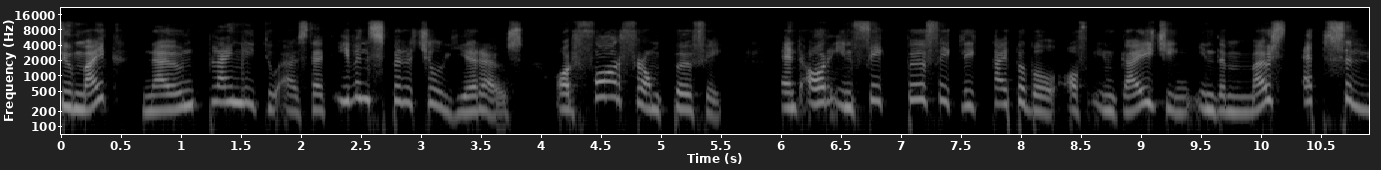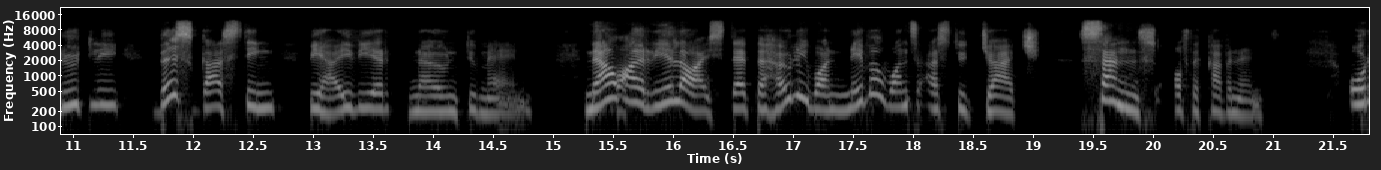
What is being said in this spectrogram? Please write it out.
to make known plainly to us that even spiritual heroes are far from perfect and are in fact perfectly capable of engaging in the most absolutely disgusting behavior known to man. Now I realize that the Holy One never wants us to judge sons of the covenant or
